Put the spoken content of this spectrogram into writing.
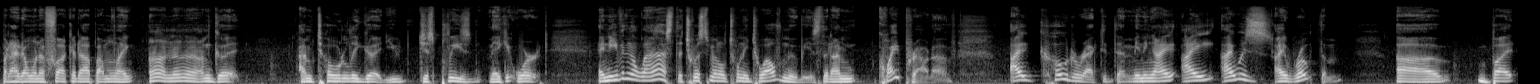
but I don't want to fuck it up. I'm like, oh no, no, I'm good. I'm totally good. You just please make it work. And even the last, the Twist Metal 2012 movies that I'm quite proud of, I co-directed them, meaning I I, I was I wrote them, uh, but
